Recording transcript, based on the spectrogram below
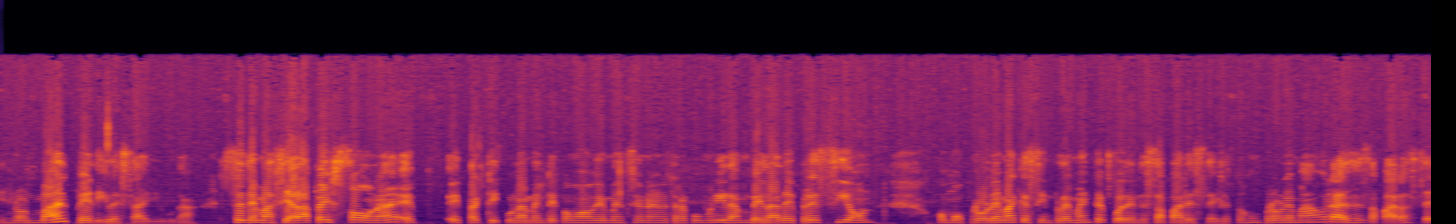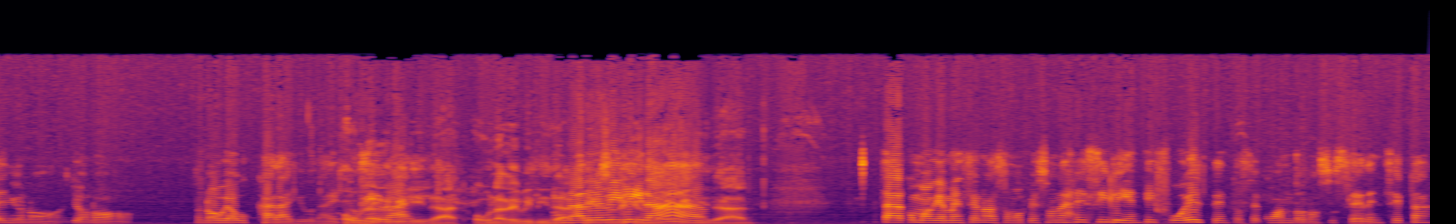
es normal pedir esa ayuda. Entonces, demasiada personas, eh, eh, particularmente como había mencionado en nuestra comunidad, ven la depresión como problema que simplemente pueden desaparecer. Esto es un problema ahora, de desaparecer. Yo no, yo no, no voy a buscar ayuda. o una debilidad, o una debilidad. Una debilidad como había mencionado, somos personas resilientes y fuertes, entonces cuando nos suceden ciertas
